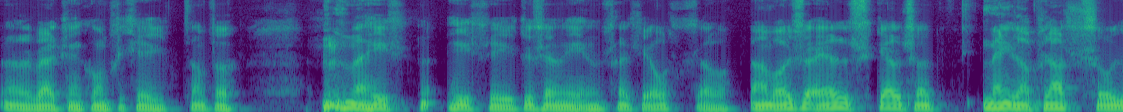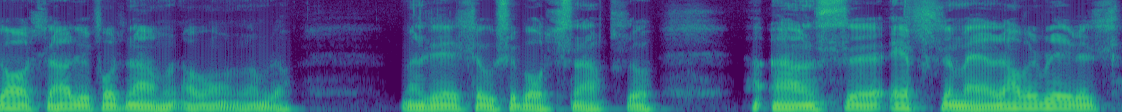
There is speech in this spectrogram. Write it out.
när det verkligen kom till kritan. För när Hitler gick ju sen in 38. Och han var ju så älskad så att mängder av platser och gator hade ju fått namn av honom då. Men det tog sig bort snabbt. Och hans eh, eftermäle har väl blivit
